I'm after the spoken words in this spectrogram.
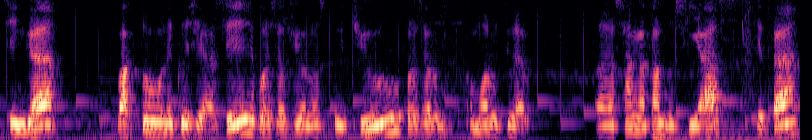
Sehingga waktu negosiasi, Profesor Suyono setuju, Profesor Moru juga uh, sangat antusias. Kita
